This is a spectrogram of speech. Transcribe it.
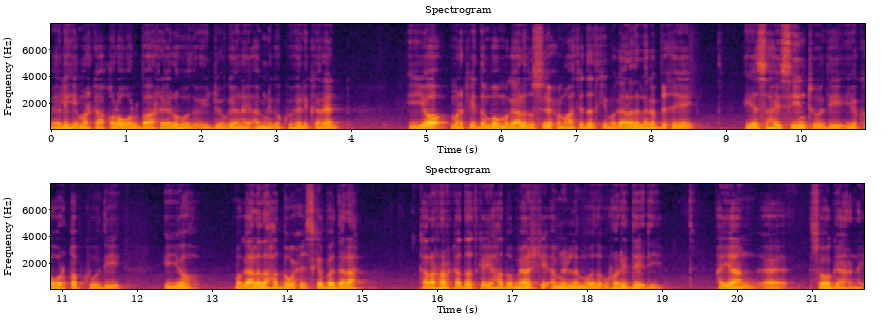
meelihii markaa qolo walba reerahoodu ay joogeen ay amniga ku heli kareen iyo markii dambe magaaladu sii xumaatay dadkii magaalada laga bixiyey iyo sahaysiintoodii iyo kawarqabkoodii iyo magaalada hadba wixii iska bedela kala rarka dadka iyo hadba meeshii amni la moodo u rarideedii ayaan soo gaarnay.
